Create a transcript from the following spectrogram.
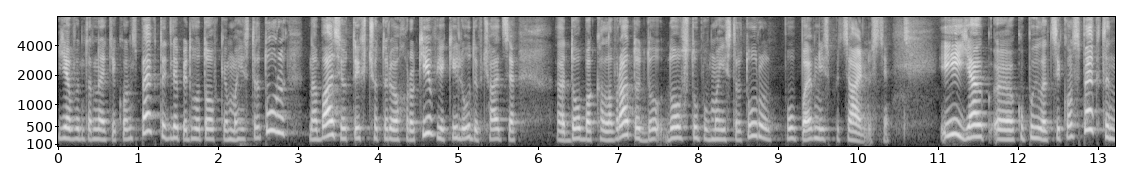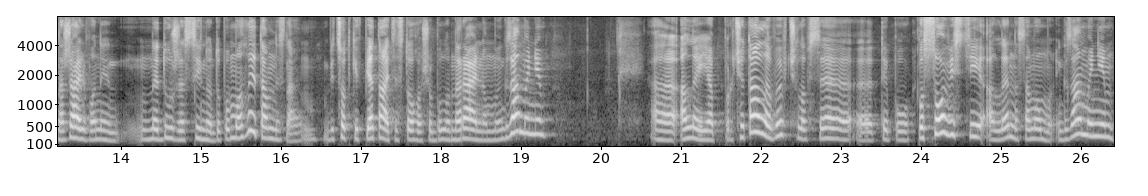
Є в інтернеті конспекти для підготовки магістратури на базі тих чотирьох років, які люди вчаться до бакалаврату, до, до вступу в магістратуру по певній спеціальності. І я е, купила ці конспекти. На жаль, вони не дуже сильно допомогли. Там не знаю, відсотків 15 з того, що було на реальному екзамені. Е, Але я прочитала, вивчила все, е, типу, по совісті, але на самому екзамені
